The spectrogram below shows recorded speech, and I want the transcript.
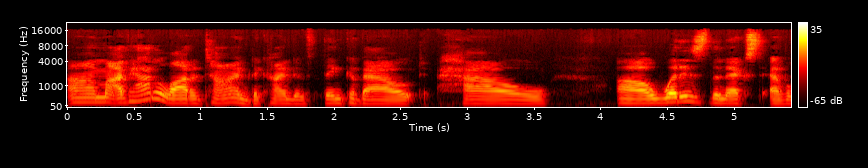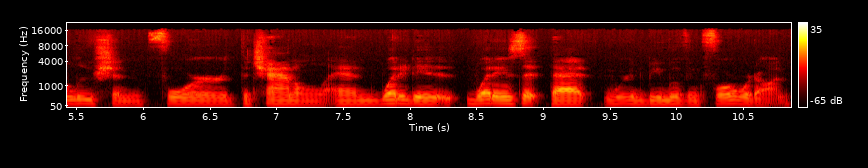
um, I've had a lot of time to kind of think about how uh, what is the next evolution for the channel and what it is what is it that we're going to be moving forward on?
